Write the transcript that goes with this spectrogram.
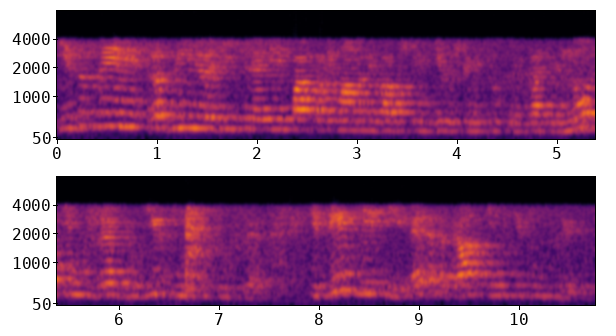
И со своими родными родителями, папами, мамами, бабушками, дедушками, сестрами, братьями, но и уже в других институциях. И третье «и» – это как раз институции.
